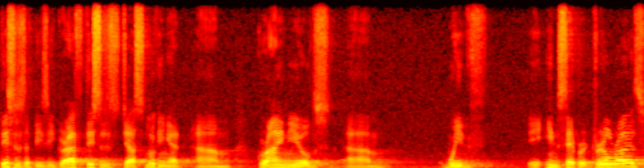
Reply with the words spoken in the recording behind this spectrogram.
this is a busy graph. This is just looking at um, grain yields um, with, in separate drill rows.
